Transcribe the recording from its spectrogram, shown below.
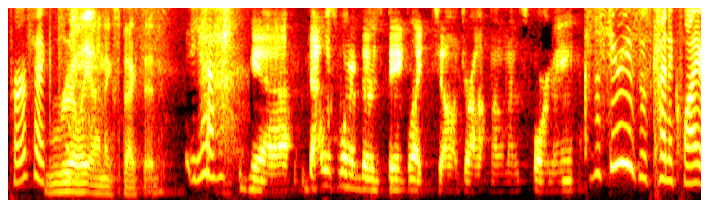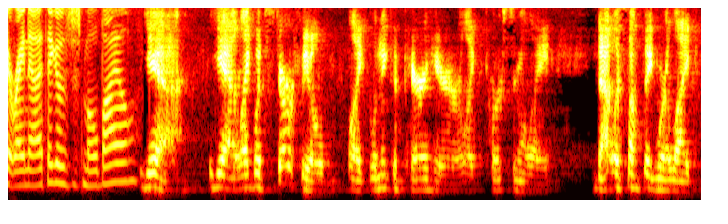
perfect. Really unexpected. Yeah, Yeah, that was one of those big like jaw drop moments for me. because the series was kind of quiet right now. I think it was just mobile. Yeah, yeah, like with Starfield, like let me compare here, like personally, that was something where like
